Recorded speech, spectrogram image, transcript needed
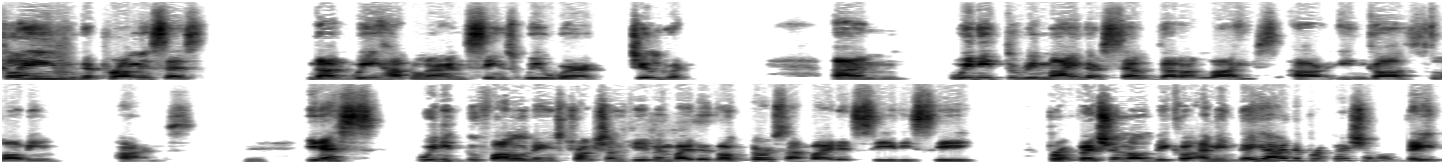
claim the promises that we have learned since we were children. And we need to remind ourselves that our lives are in God's loving arms. Yes, we need to follow the instructions given by the doctors and by the CDC professionals because I mean they are the professionals. They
